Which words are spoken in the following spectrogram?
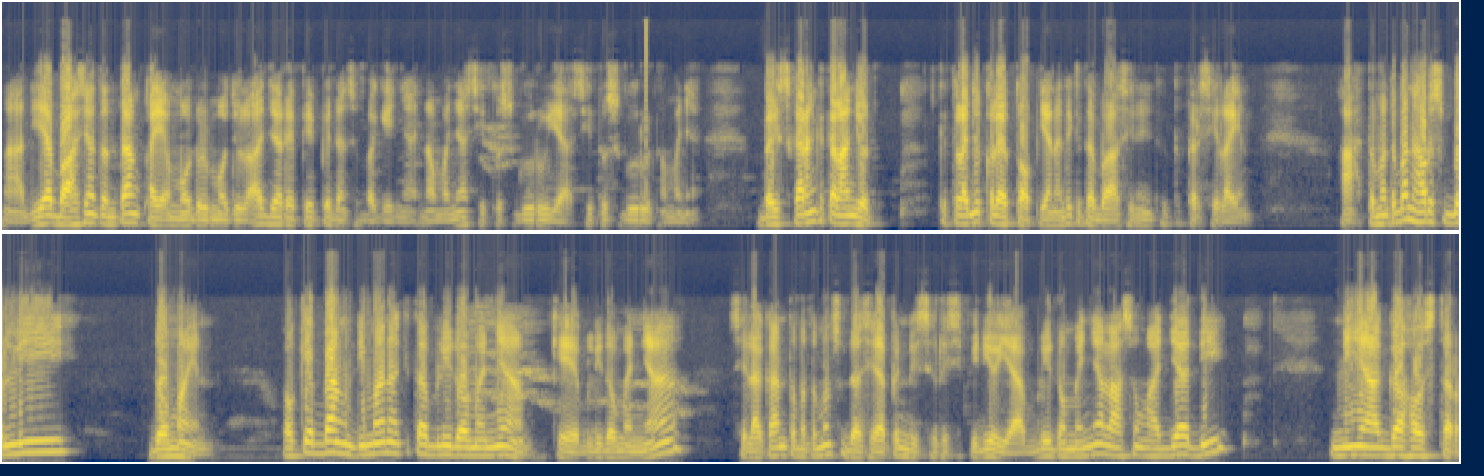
Nah, dia bahasnya tentang kayak modul-modul aja, RPP dan sebagainya. Namanya situs guru ya, situs guru namanya. Baik, sekarang kita lanjut. Kita lanjut ke laptop ya, nanti kita bahas ini untuk versi lain. Ah, teman-teman harus beli domain. Oke bang, di mana kita beli domainnya? Oke, beli domainnya. Silakan teman-teman sudah siapin di series video ya. Beli domainnya langsung aja di Niaga Hoster.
